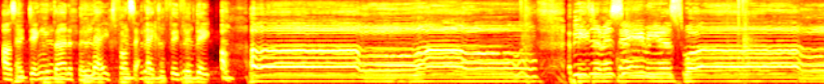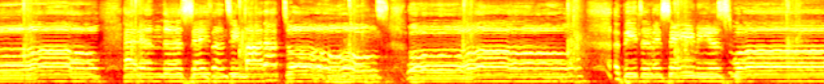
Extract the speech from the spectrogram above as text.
Als hij denkt aan het beleid van zijn eigen VVD. Oh, oh, oh. Pieter is Samius, wow. Hij rende 17 marathons, wow. Pieter is Samius, wow.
